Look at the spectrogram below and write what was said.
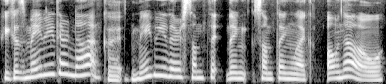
because maybe they're not good. Maybe there's something something like, oh no,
